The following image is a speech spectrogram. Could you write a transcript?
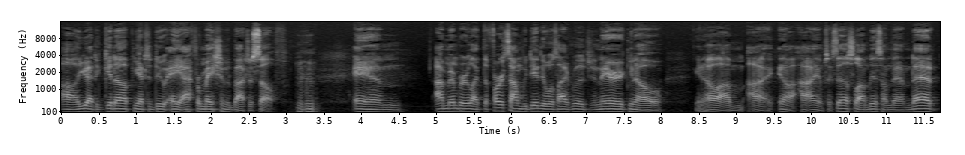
uh, you had to get up, you had to do a affirmation about yourself. And I remember like the first time we did it was like really generic, you know, you know, I'm I you know, I am successful, I'm this, I'm that, I'm that.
